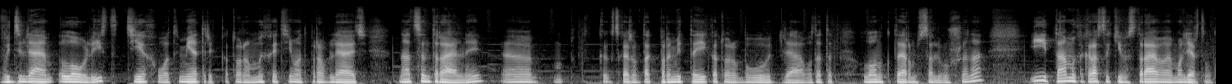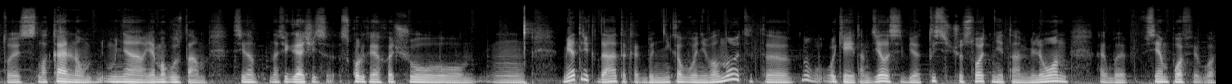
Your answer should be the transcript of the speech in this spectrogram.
выделяем low list тех вот метрик, которые мы хотим отправлять на центральный э, как скажем так, Прометей, который будет для вот этот long-term solution. И там мы как раз-таки выстраиваем алертинг. То есть локально у меня, я могу там сильно нафигачить, сколько я хочу метрик, да, это как бы никого не волнует. Это, ну, окей, там делай себе тысячу, сотни, там, миллион, как бы всем пофигу.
